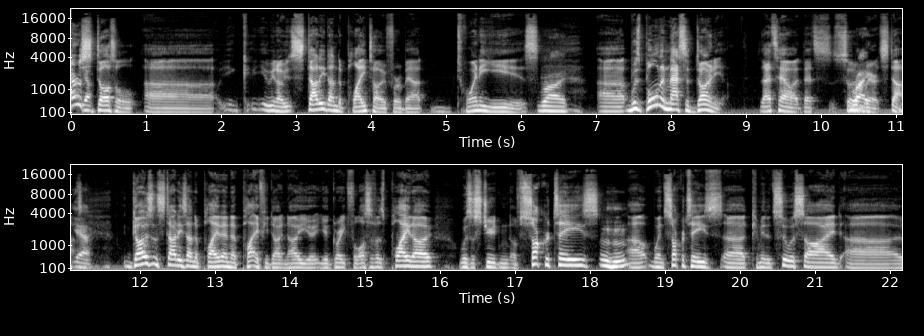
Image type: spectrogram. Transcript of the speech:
Aristotle, uh, you, you know, studied under Plato for about twenty years. Right. Uh, was born in Macedonia. That's how it. That's sort of Right. where it starts. Yeah. Goes and studies under Plato. Now, Pla- if you don't know, your, your Greek philosophers, Plato was a student of Socrates. Mm-hmm. Uh, when Socrates uh, committed suicide, uh,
